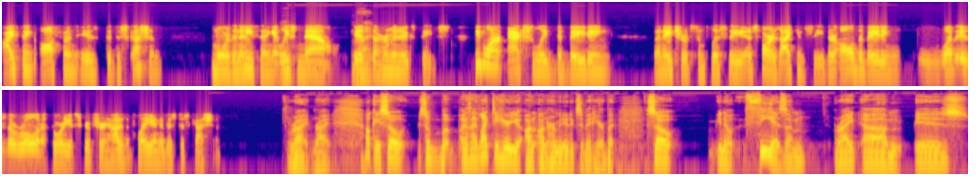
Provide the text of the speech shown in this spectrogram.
I think often is the discussion more than anything, at least now, is right. the hermeneutics piece. People aren't actually debating the nature of simplicity as far as I can see. They're all debating what is the role and authority of Scripture and how does it play into this discussion. Right, right. Okay, so so but as I'd like to hear you on, on hermeneutics a bit here, but so you know, theism, right, um, is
